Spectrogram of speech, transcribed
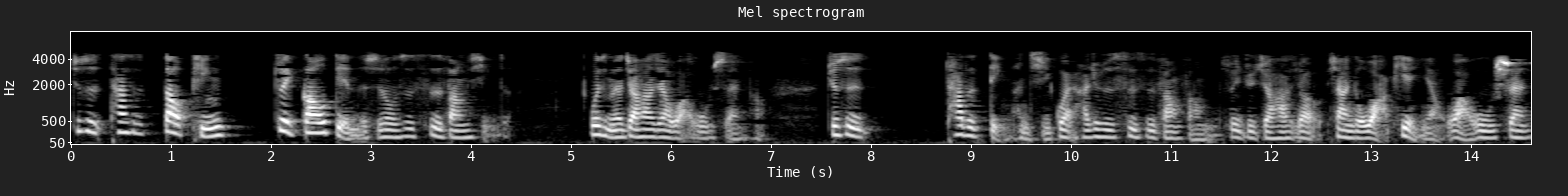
就是它是到平最高点的时候是四方形的，为什么要叫它叫瓦屋山哈？就是它的顶很奇怪，它就是四四方方的，所以就叫它叫像一个瓦片一样瓦屋山。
